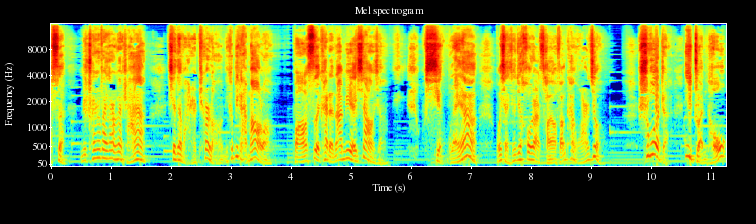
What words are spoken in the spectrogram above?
四，你这穿上外套干啥呀？现在晚上天冷，你可别感冒了。宝四看着那明月笑笑，醒了呀，我想先去后院草药房看会二舅。说着一转头，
